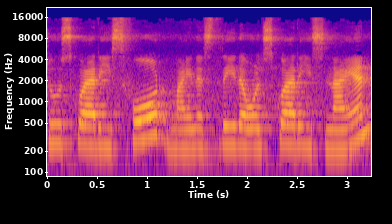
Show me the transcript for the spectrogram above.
2 square is 4 minus 3 the whole square is 9.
